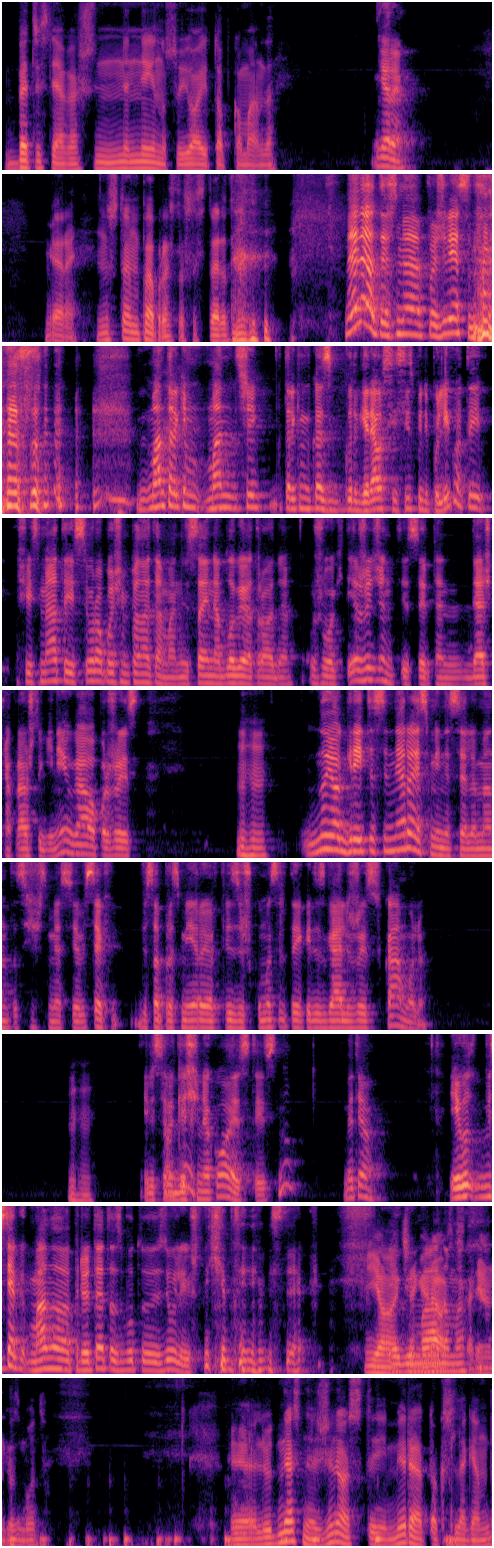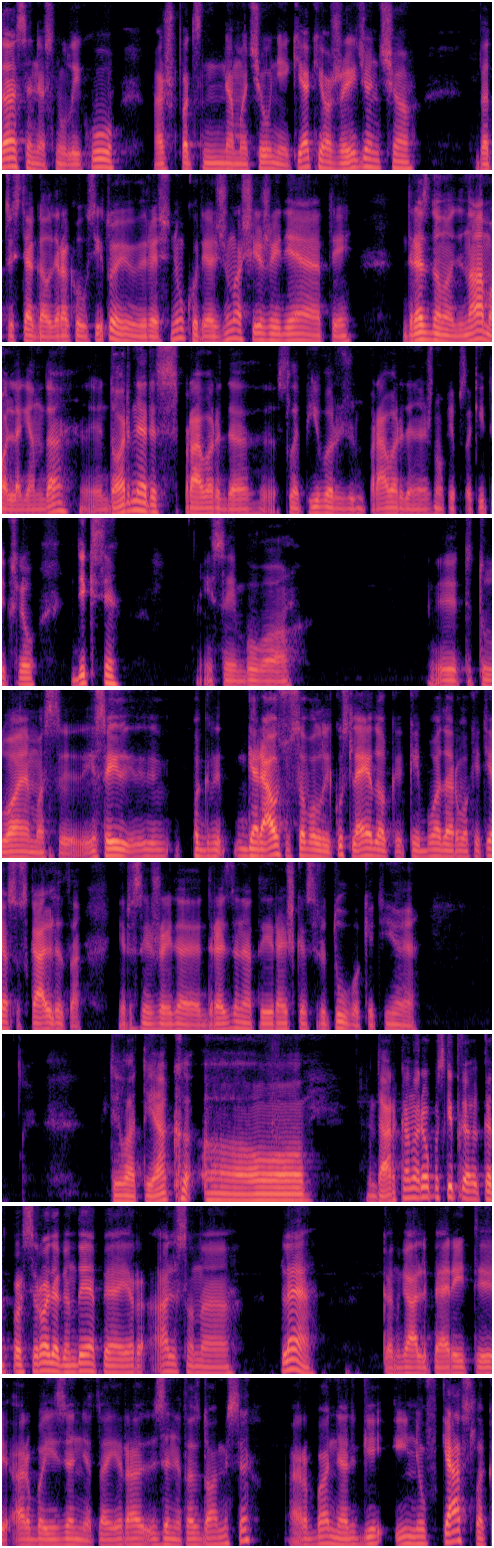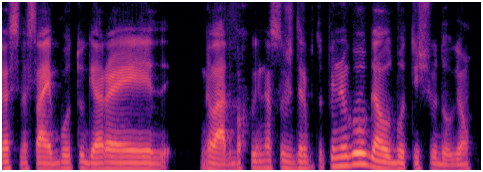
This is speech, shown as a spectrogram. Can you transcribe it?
Bet vis tiek aš neinu su juo į top komandą. Gerai. Gerai. Nustam paprastą susitarti. ne, ne, tai esmė, pažiūrėsim. Man, tarkim, man šiaip, tarkim, kas, kur geriausiai įspūdį paliko, tai šiais metais Europos čempionate man visai neblogai atrodė. Už Vokietiją žaidžiant, jis ir ten dešinio krašto gynėjų gavo pažaisti. Mhm. Nu, jo greitis nėra esminis elementas, iš esmės, jo vis tiek visa prasme yra jo fiziškumas ir tai, kad jis gali žaisti su kamoliu. Mhm. Ir jis yra okay. dešinėkojas, tai jis, nu, bet jo. Jeigu vis tiek mano prioritetas būtų Ziulį išlaikyti, tai vis tiek. Jo, čia manoma. variantas būtų. E, liūdnesnės žinios, tai mirė toks legenda senesnių laikų, aš pats nemačiau nei kiek jo žaidžiančio, bet vis tiek gal yra klausytojų vyresnių, kurie žino šį žaidėją, tai Dresdeno Dinamo legenda, e, Dorneris, pravardė, slapyvardžių, pravardė, nežinau kaip sakyti tiksliau, Diksi, jisai buvo tituluojamas, jisai geriausius savo laikus leido, kai, buvo dar Vokietija suskaldyta ir jisai žaidė Dresdenę, tai reiškia rytų Vokietijoje. Tai va tiek. O dar ką norėjau pasakyti, kad pasirodė gandai apie ir Alsoną Ple, kad gali pereiti arba į Zenitą, yra Zenitas domisi, arba netgi į Newcastle, kas visai būtų gerai Gladbachui, nes uždirbtų pinigų, galbūt iš jų daugiau.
